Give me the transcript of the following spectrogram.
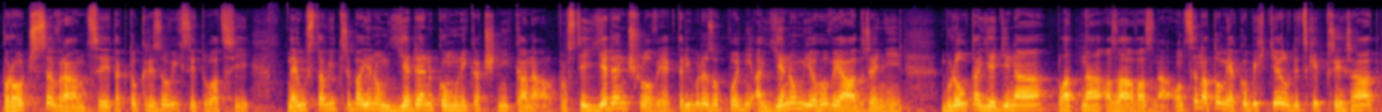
proč se v rámci takto krizových situací neustaví třeba jenom jeden komunikační kanál. Prostě jeden člověk, který bude zodpovědný a jenom jeho vyjádření budou ta jediná platná a závazná. On se na tom jako by chtěl vždycky přihřát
